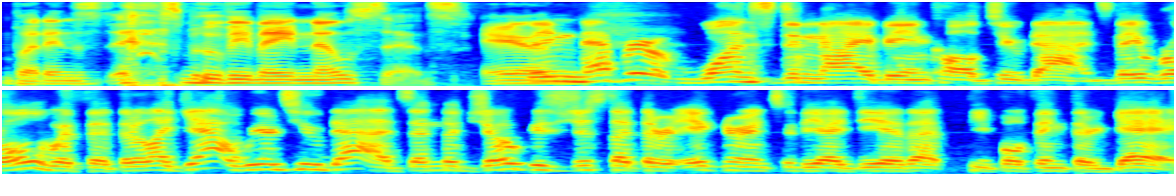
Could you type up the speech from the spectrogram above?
but in this movie made no sense. And They never once deny being called two dads. They roll with it. They're like, yeah, we're two dads. And the joke is just that they're ignorant to the idea that people think they're gay.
